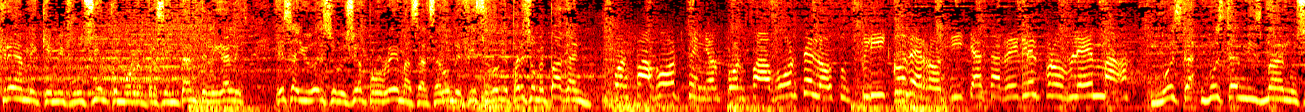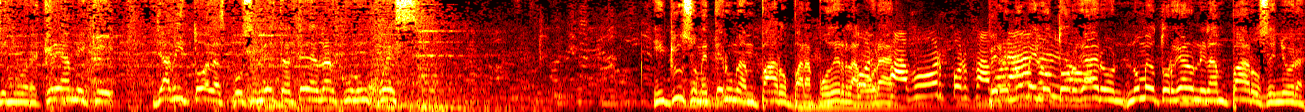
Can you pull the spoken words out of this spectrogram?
Créame que mi función como representante legal es, es ayudar y solucionar problemas al salón de fiestas. Oye, para eso me pagan. Por favor, señor, por favor, te lo suplico de rodillas. Arregle el problema. No está, no está en mis manos, señora. Créame que ya vi todas las posibilidades. Traté de hablar con un juez. Incluso meter un amparo para poder Por laborar. favor, por favor, Pero no me lo otorgaron, no me otorgaron el amparo, señora.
